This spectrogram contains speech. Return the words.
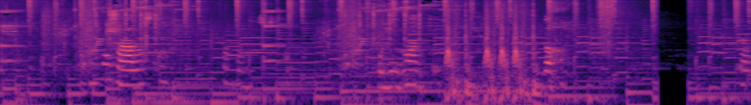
Ну, пожалуйста. Пожалуйста. Хулиган ты. Доха. Так.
